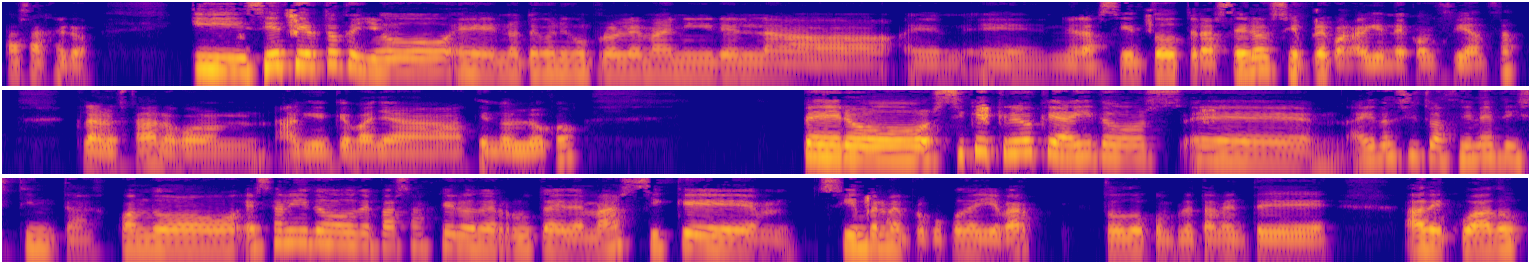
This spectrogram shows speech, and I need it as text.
pasajero. Y sí es cierto que yo eh, no tengo ningún problema en ir en, la, en, el asiento trasero, siempre con alguien de confianza, claro está, no con alguien que vaya haciendo el loco. Pero sí que creo que hay dos, eh, hay dos situaciones distintas. Cuando he salido de pasajero de ruta y demás, sí que siempre me preocupo de llevar todo completamente adecuado,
